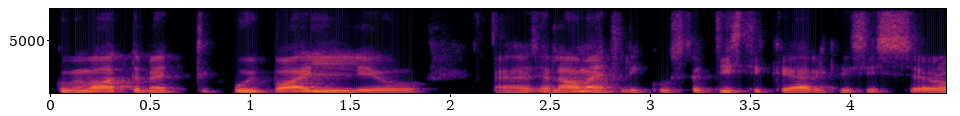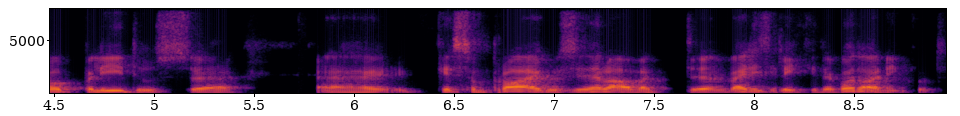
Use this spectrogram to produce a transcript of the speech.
kui me vaatame, et kui palju äh, selle ametliku statistika järgi siis Euroopa Liidus, äh, kes on praegu siis elavad välisriikide kodanikud,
